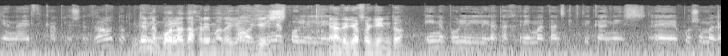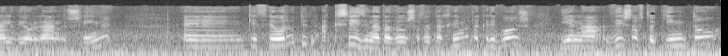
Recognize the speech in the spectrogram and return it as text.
για να έρθει κάποιος εδώ. Το οποίο Δεν είναι πολλά τα χρήματα για να Όχι, οδηγήσει είναι πολύ λίγα. ένα τέτοιο αυτοκίνητο. Είναι πολύ λίγα τα χρήματα, αν σκεφτεί κανείς ε, πόσο μεγάλη διοργάνωση είναι. Ε, και θεωρώ ότι αξίζει να τα δώσεις αυτά τα χρήματα ακριβώς για να δεις το αυτοκίνητο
